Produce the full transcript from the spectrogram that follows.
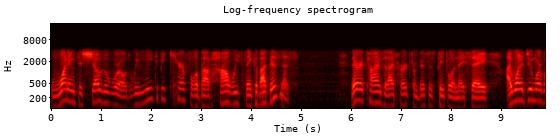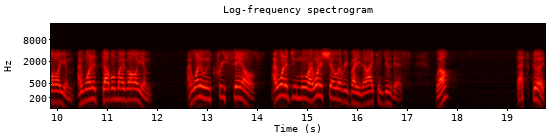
wanting to show the world, we need to be careful about how we think about business. There are times that I've heard from business people and they say, I want to do more volume. I want to double my volume. I want to increase sales. I want to do more. I want to show everybody that I can do this. Well, that's good.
